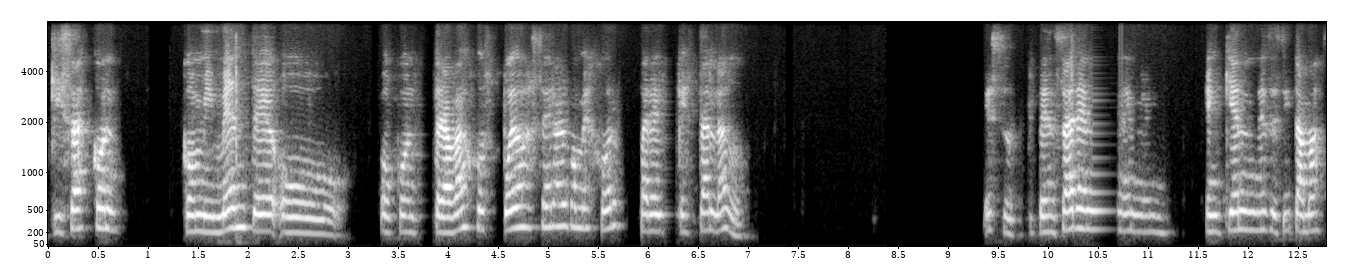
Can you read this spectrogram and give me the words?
quizás con, con mi mente o, o con trabajos puedo hacer algo mejor para el que está al lado. Eso, pensar en, en, quién necesita más,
